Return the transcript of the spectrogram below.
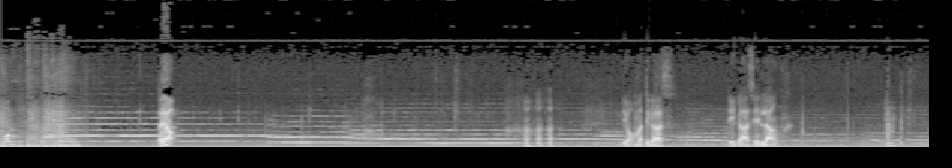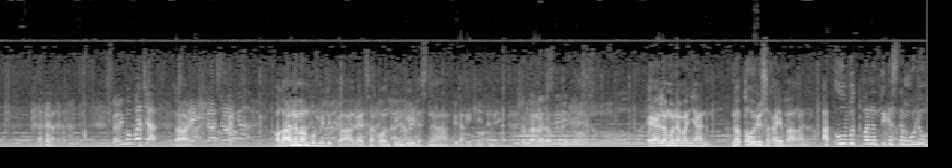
Opo. Tayo! Hindi ako matigas. Tigasin lang. Galing mo ba siya? Sarge, baka naman bumili ka agad sa konting gilas na pinakikita ni Ignacio. Eh, alam mo naman yan. Notorious sa kayabangan. At ubot pa ng tigas ng ulo.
